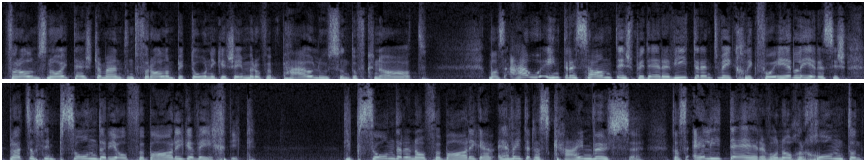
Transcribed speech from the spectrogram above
Vor allem das Neue Testament und vor allem Betonung ist immer auf den Paulus und auf Gnade. Was auch interessant ist bei dieser Weiterentwicklung von Irrlehre, es ist, plötzlich sind besondere Offenbarungen wichtig die besonderen Offenbarungen, er wieder das Geheimwissen, das Elitäre, das nachher kommt. Und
